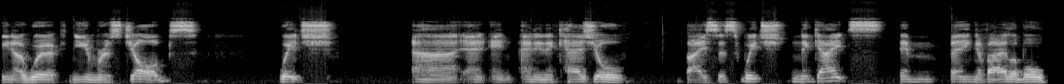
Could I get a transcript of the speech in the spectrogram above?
you know, work numerous jobs, which uh, and, and, and in a casual basis, which negates them being available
